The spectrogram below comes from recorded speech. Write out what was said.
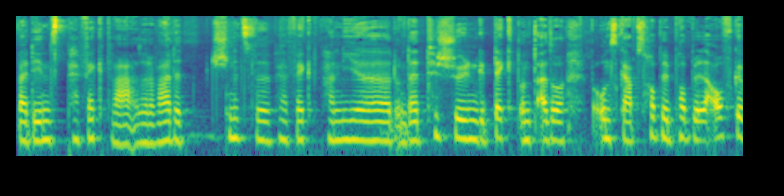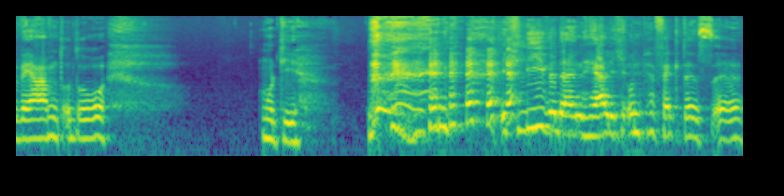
bei denen es perfekt war. Also da war der Schnitzel perfekt paniert und der Tisch schön gedeckt und also bei uns gab es Hoppelpoppel aufgewärmt und so. Mutti, ich liebe dein herrlich unperfektes äh,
